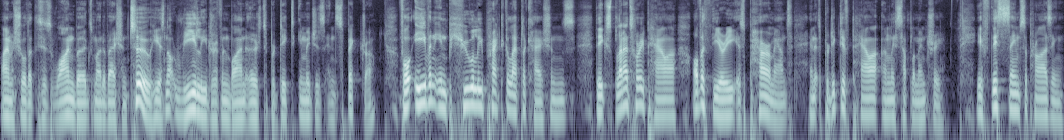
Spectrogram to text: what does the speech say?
I am sure that this is Weinberg's motivation too. He is not really driven by an urge to predict images and spectra. For even in purely practical applications, the explanatory power of a theory is paramount and its predictive power only supplementary. If this seems surprising,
